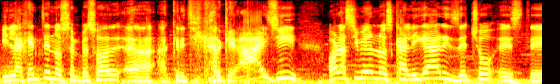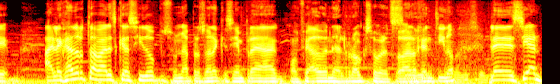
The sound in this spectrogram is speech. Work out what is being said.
Y la gente nos empezó a, a- a criticar que, ay, sí, ahora sí vienen los Caligaris. De hecho, este, Alejandro Tavares, que ha sido pues, una persona que siempre ha confiado en el rock, sobre todo Sí, argentino, le decían,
